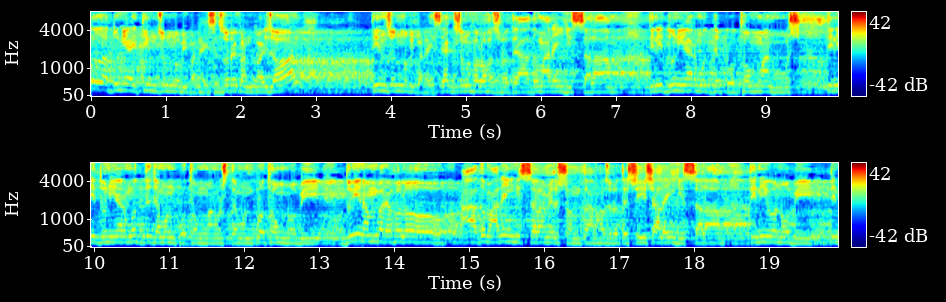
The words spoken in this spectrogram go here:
আল্লাহ দুনিয়ায় তিনজন নবী পাঠাইছে জোরে কন কয়জন তিনজন নবী পাঠাইছে। একজন হলো হজরতে আদম সালাম। তিনি দুনিয়ার মধ্যে প্রথম মানুষ। তিনি দুনিয়ার মধ্যে যেমন প্রথম মানুষ, তেমন প্রথম নবী। দুই নম্বরে হলো আদম সালামের সন্তান হজরতে শীষ সালাম। তিনিও নবী। তিন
